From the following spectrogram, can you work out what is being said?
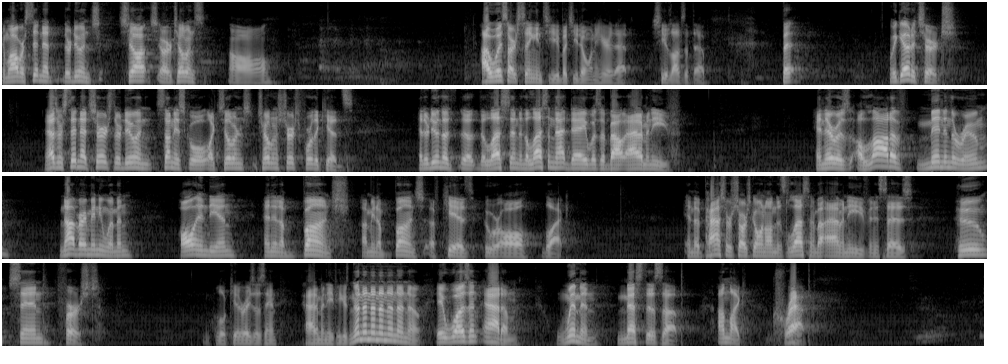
And while we're sitting at, they're doing ch- children's, oh. I would start singing to you, but you don't want to hear that. She loves it though. But we go to church. And as we're sitting at church, they're doing Sunday school, like children's, children's church for the kids. And they're doing the, the, the lesson, and the lesson that day was about Adam and Eve. And there was a lot of men in the room, not very many women all Indian, and then a bunch, I mean, a bunch of kids who were all black. And the pastor starts going on this lesson about Adam and Eve, and it says, Who sinned first? A little kid raises his hand. Adam and Eve. He goes, No, no, no, no, no, no, no. It wasn't Adam. Women messed this up. I'm like, crap.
